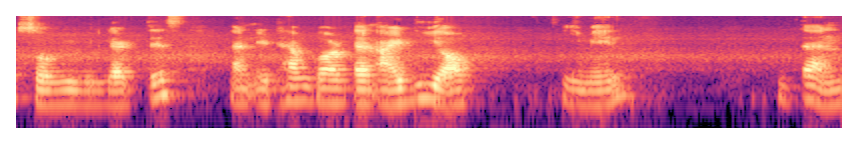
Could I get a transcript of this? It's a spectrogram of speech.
So we will get this and it have got an id of email then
